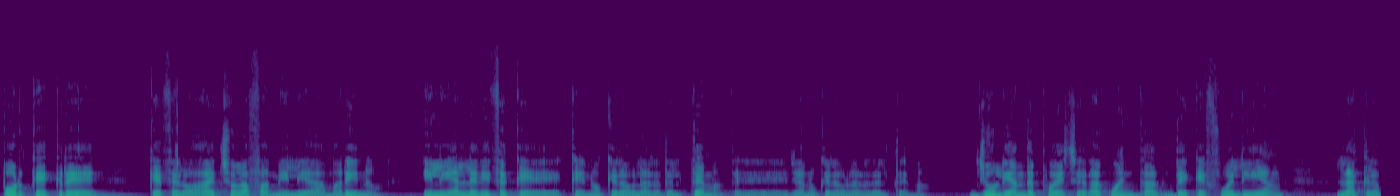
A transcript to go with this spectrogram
porque cree que se los ha hecho la familia Marino. Y Liam le dice que, que no quiere hablar del tema, que ella no quiere hablar del tema. Julian después se da cuenta de que fue Liam la que,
